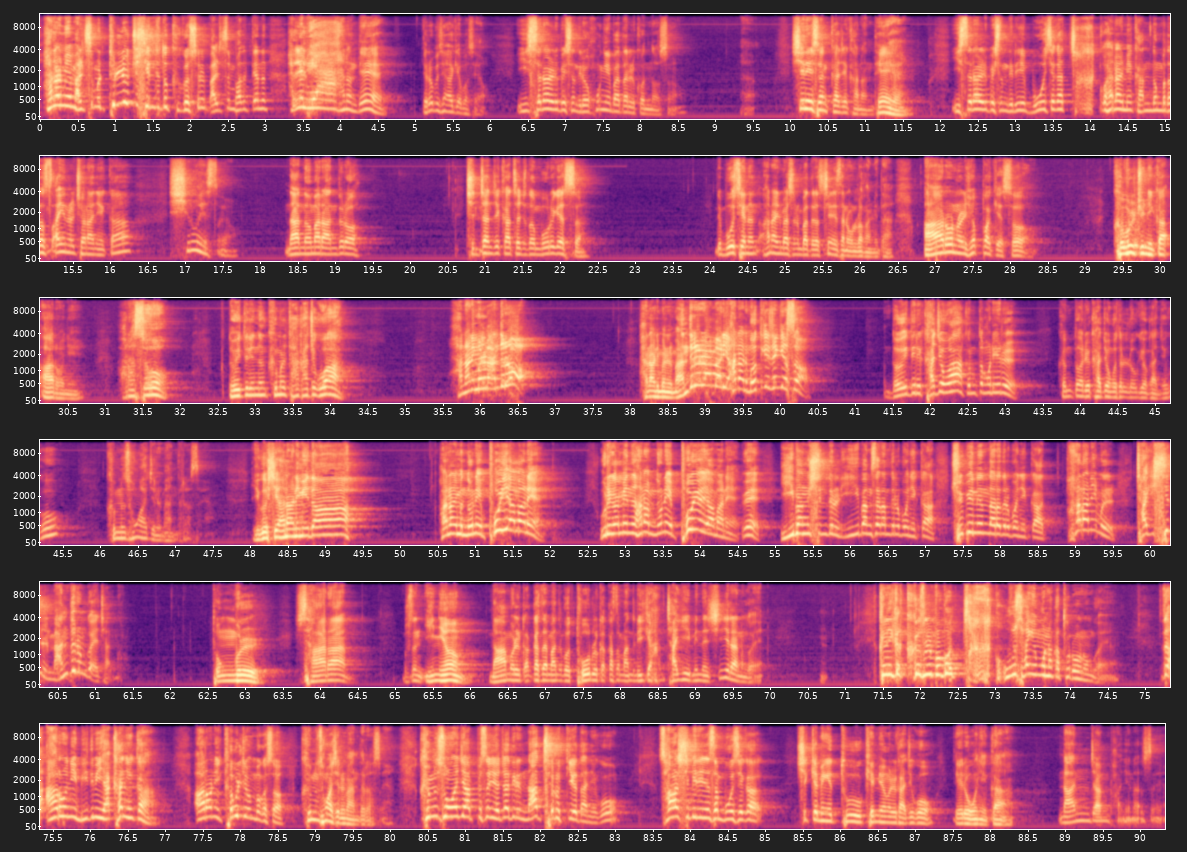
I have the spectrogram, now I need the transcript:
하나님의 말씀을 들려주시는데도 그것을 말씀 받을 때는 할렐루야 하는데 여러분 생각해 보세요. 이스라엘 백성들이 홍해 바다를 건너서 시내산까지 가는데 이스라엘 백성들이 모세가 자꾸 하나님의 감동받아 사인을 전하니까 싫어했어요. 나 너 말 안 들어. 진짜인지 가짜인지도 모르겠어. 근데 모세는 하나님 말씀을 받으러 시내산에 올라갑니다. 아론을 협박해서 겁을 주니까 아론이 알았어. 너희들이 있는 금을 다 가지고 와. 하나님을 만들어 하나님을 만들어란 말이 하나님 어떻게 생겼어 너희들이 가져와. 금덩어리를. 금덩어리를 가져온 것을 녹여 가지고 금송아지를 만들었어요 이것이 하나님이다. 하나님은 눈에 보여야만 해. 우리가 믿는 하나님 눈에 보여야만 해. 왜? 이방신들 이방 사람들을 보니까 있는 나라들을 보니까 하나님을 자기 신을 만드는 거예요 자꾸. 동물 사람 무슨 인형 나무를 깎아서 만들고 돌을 깎아서 만드는 이게 자기 믿는 신이라는 거예요. 그러니까 그것을 보고 자꾸 우상의 문화가 들어오는 거예요. 그래서 아론이 믿음이 약하니까 아론이 겁을 좀 먹어서 금송아지를 만들었어요. 금송아지 앞에서 여자들이 나체로 뛰어다니고 40일에서 모세가 십계명의 두 계명을 가지고 내려오니까 난장판이 났어요.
